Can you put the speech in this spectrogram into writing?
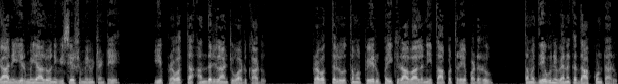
గాని ఇర్మియాలోని విశేషమేమిటంటే ఈ ప్రవక్త అందరిలాంటివాడు కాడు. ప్రవక్తలు తమ పేరు పైకి రావాలని తాపత్రయపడరు తమ దేవుని వెనక దాక్కుంటారు.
